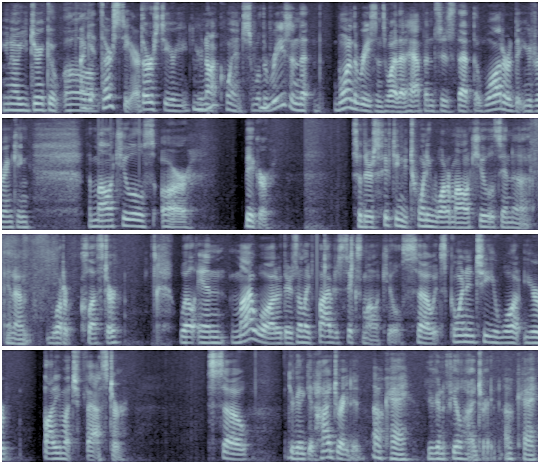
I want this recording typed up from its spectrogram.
You know, you drink a. Uh, I get thirstier. thirstier, you, you're not quenched. Well, the reason that one of the reasons why that happens is that the water that you're drinking, the molecules are bigger. So there's 15 to 20 water molecules in a in a water cluster. Well, in my water, there's only five to six molecules, so it's going into your water, your body much faster. So you're going to get hydrated. Okay. You're going to feel hydrated. Okay.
